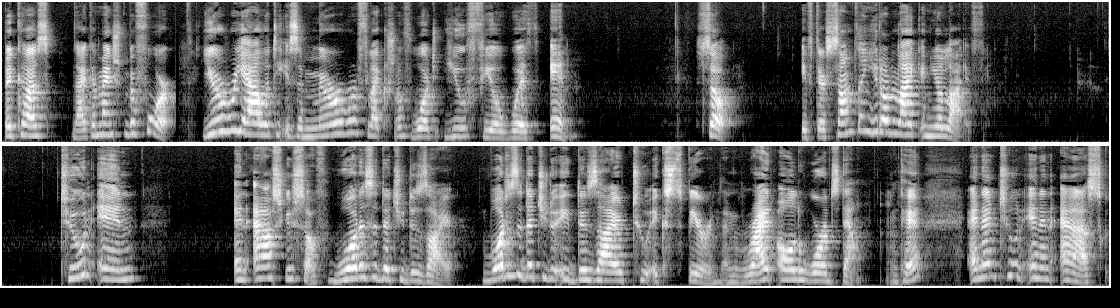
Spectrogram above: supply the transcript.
Because, like I mentioned before, your reality is a mirror reflection of what you feel within. So, if there's something you don't like in your life, tune in and ask yourself, what is it that you desire? What is it that you desire to experience? And write all the words down, okay? And then tune in and ask,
